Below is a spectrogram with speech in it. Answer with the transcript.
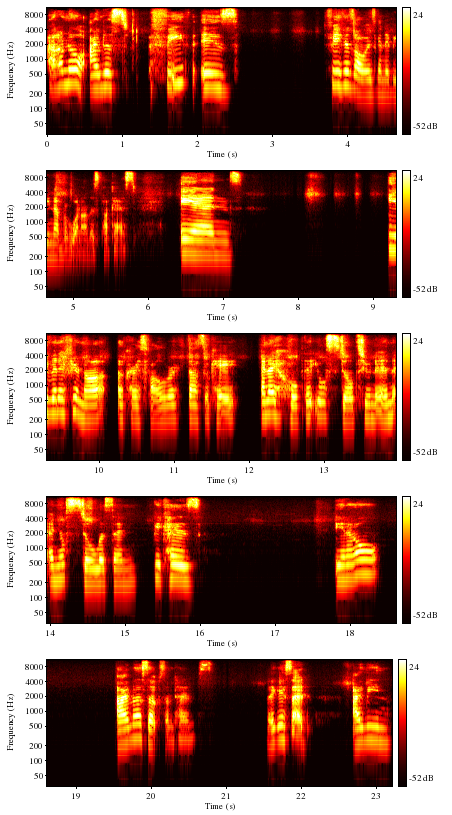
I don't know. I'm just, faith is faith is always going to be number one on this podcast. And even if you're not a Christ follower, that's okay. And I hope that you'll still tune in and you'll still listen because, you know, I mess up sometimes. Like I said, I mean,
